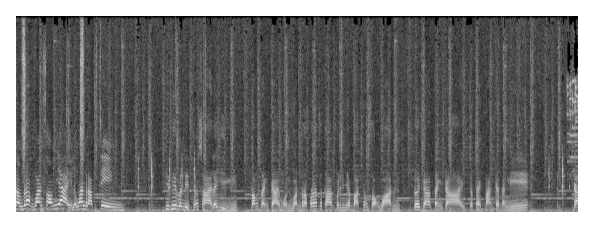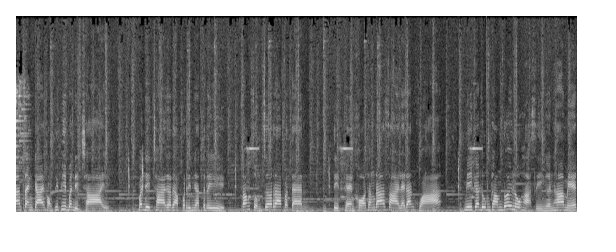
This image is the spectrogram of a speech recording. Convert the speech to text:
สำหรับวันซ้อมใหญ่และวันรับจริง พี่ๆบัณฑิตทั้งชายและหญิง ต้องแต่งกายเหมือนวันรับพระราชทานปริญญาบัตรทั้งสองวัน โดยการแต่งกายจะแตกต่างกันดังนี้ การแต่งกายของพี่ๆบัณฑิตชาย บัณฑิตชายระดับปริญญาตรี ต้องสวมเสื้อราดประแตนติดแผงคอทั้งด้านซ้ายและด้านขวา มีกระดุมทำด้วยโลหะสีเงิน 5 เม็ด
